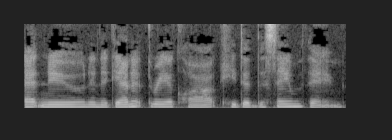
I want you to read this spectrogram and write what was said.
At noon and again at three o'clock, he did the same thing.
